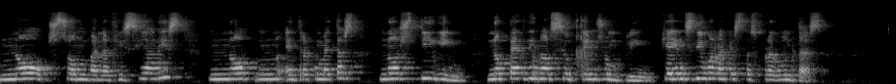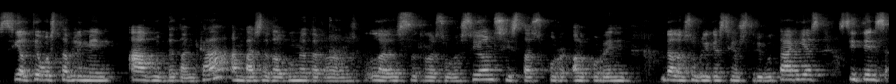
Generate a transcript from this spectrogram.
no són beneficiaris, no, entre cometes, no estiguin, no perdin el seu temps omplint. Què ens diuen aquestes preguntes? Si el teu establiment ha hagut de tancar en base d'alguna de les resolucions, si estàs al corrent de les obligacions tributàries, si tens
